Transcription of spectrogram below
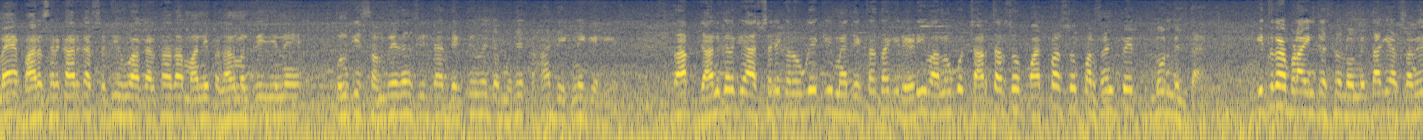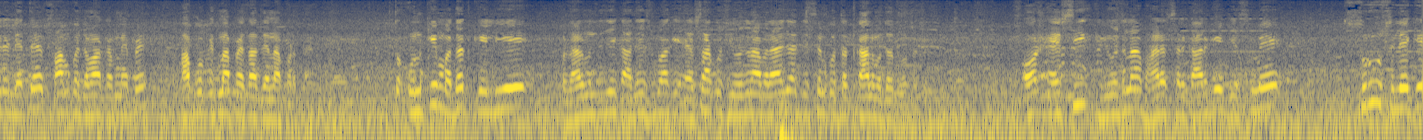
मैं भारत सरकार का सचिव हुआ करता था, माननीय प्रधानमंत्री जी ने। उनकी संवेदनशीलता देखते हुए जब मुझे कहा देखने के लिए तो आप जान करके आश्चर्य करोगे कि मैं देखता था कि रेडी वालों को चार चार सौ, पाँच पाँच सौ परसेंट पे लोन मिलता है। इतना बड़ा इंटरेस्ट पे लोन मिलता है कि आप सवेरे लेते हैं, शाम को जमा करने पे आपको कितना पैसा देना पड़ता है। तो उनकी मदद के लिए प्रधानमंत्री जी का आदेश हुआ कि ऐसा कुछ योजना बनाया जाए जिससे उनको तत्काल मदद हो सके। और ऐसी योजना भारत सरकार की जिसमें शुरू से लेके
